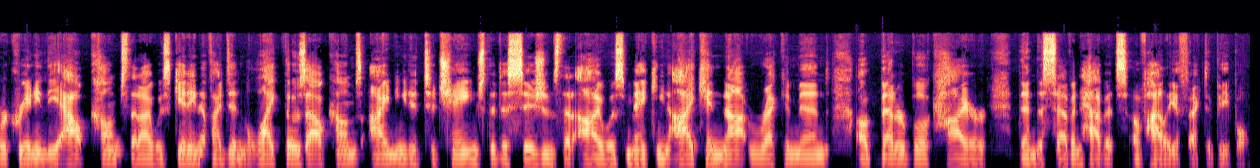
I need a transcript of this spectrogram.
were creating the outcomes that I was getting. If I didn't like those outcomes, I needed to change the decisions that I was making. I cannot recommend a better better book higher than The Seven Habits of Highly Effective People.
